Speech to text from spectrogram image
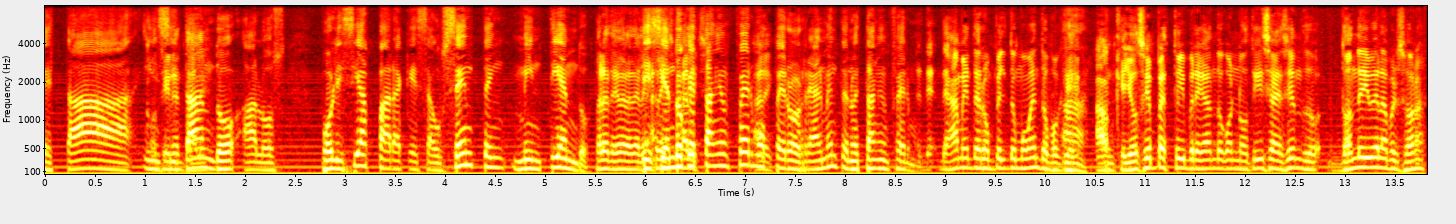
está incitando a los policías para que se ausenten mintiendo Espérate, espérate, Alex, diciendo que Alex, están enfermos, Alex. pero realmente no están enfermos. de- Déjame interrumpirte un momento porque Ajá. aunque yo siempre estoy bregando con noticias diciendo dónde vive la persona,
